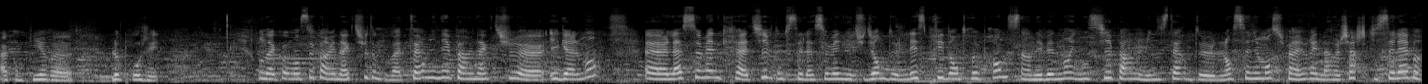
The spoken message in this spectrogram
accomplir le projet. On a commencé par une actu, donc on va terminer par une actu euh, également. Euh, la semaine créative, donc c'est la semaine étudiante de l'esprit d'entreprendre. C'est un événement initié par le ministère de l'enseignement supérieur et de la recherche qui célèbre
